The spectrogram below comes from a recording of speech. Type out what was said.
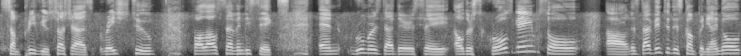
some previews, such as Rage 2, Fallout 76, and rumors that there's a Elder Scrolls game. So uh, let's dive into this company. I know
